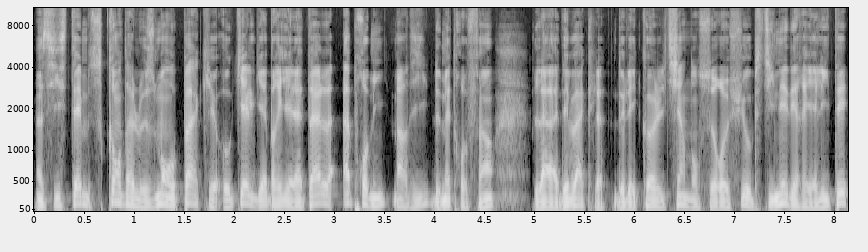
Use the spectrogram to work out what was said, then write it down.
un système scandaleusement opaque auquel Gabriel Attal a promis mardi de mettre fin. La débâcle de l'école tient dans ce refus obstiné des réalités,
